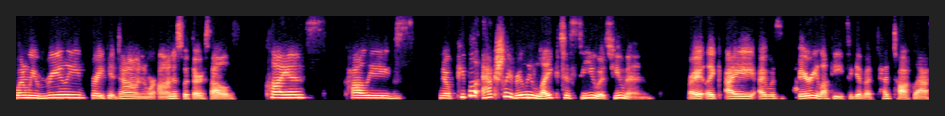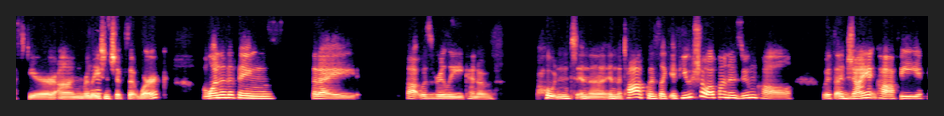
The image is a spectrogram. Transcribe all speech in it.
when we really break it down and we're honest with ourselves, clients, colleagues, you know, people actually really like to see you as human right? Like i i was very lucky to give a ted talk last year on relationships at work. But one of the things that i thought was really kind of potent in the in the talk was like if you show up on a zoom call with a giant coffee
